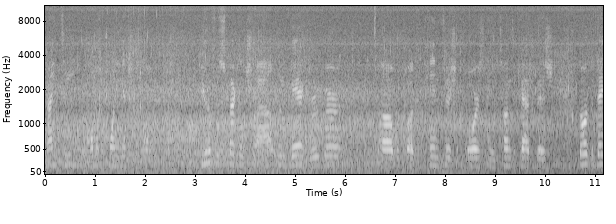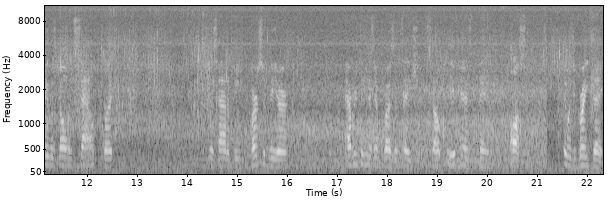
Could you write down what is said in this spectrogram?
19 and almost 20 inches long. Beautiful speckled trout, little gag grouper. Uh, we caught pinfish, of course, and tons of catfish. Thought the day was going south, but just had to be persevere. Everything is in presentation, so it has been awesome. It was a great day.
